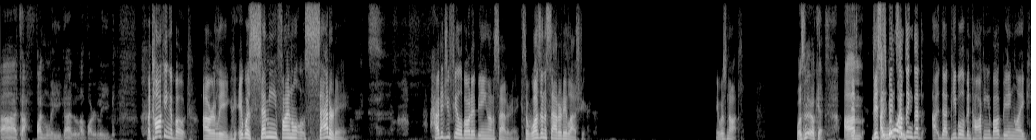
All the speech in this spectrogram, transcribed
Ah, it's a fun league. I love our league. But talking about our league, it was semi-final Saturday. How did you feel about it being on a Saturday? Because it wasn't a Saturday last year. It was not. Wasn't it? Okay. Um, This I has been know I'm- something that uh, that people have been talking about, being like,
